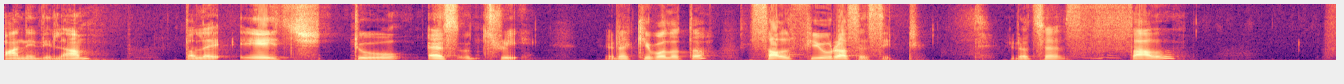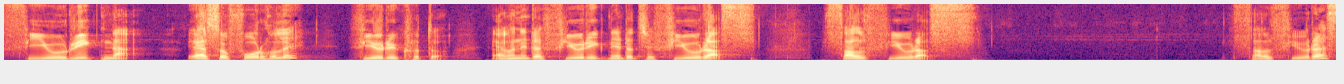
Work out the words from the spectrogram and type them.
পানি দিলাম। তাহলে এইচ টু এস থ্রি এটা কি বলতো? Sulphurous acid. এটা হচ্ছে সাল ফিউরিক না এসও ফোর হলে ফিউরিক হতো। এখন এটা ফিউরিক না এটা হচ্ছে ফিউরাস সালফিউরাস সালফিউরাস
